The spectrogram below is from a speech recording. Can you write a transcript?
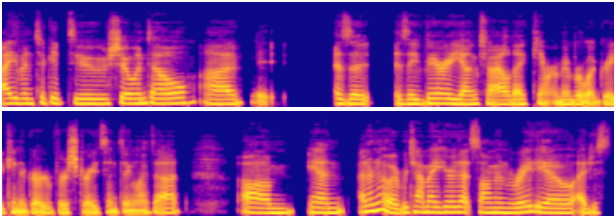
I even took it to show and tell uh, as a as a very young child. I can't remember what grade, kindergarten, first grade, something like that. Um, and I don't know. Every time I hear that song on the radio, I just,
